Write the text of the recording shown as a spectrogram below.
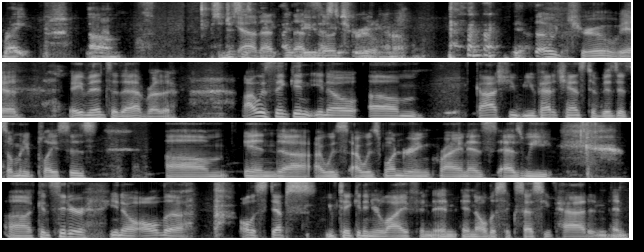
right? Yeah. Um, so just yeah, that's, maybe, maybe that's so. True. I know. yeah. So true, man. Amen to that, brother. I was thinking, you know, um, gosh, you, you've had a chance to visit so many places, um, and uh, I was I was wondering, Ryan, as as we uh, consider, you know, all the all the steps you've taken in your life and and, and all the success you've had and and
